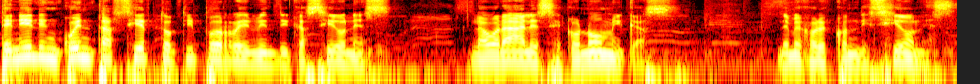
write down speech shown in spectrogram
tener en cuenta cierto tipo de reivindicaciones laborales, económicas, de mejores condiciones.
